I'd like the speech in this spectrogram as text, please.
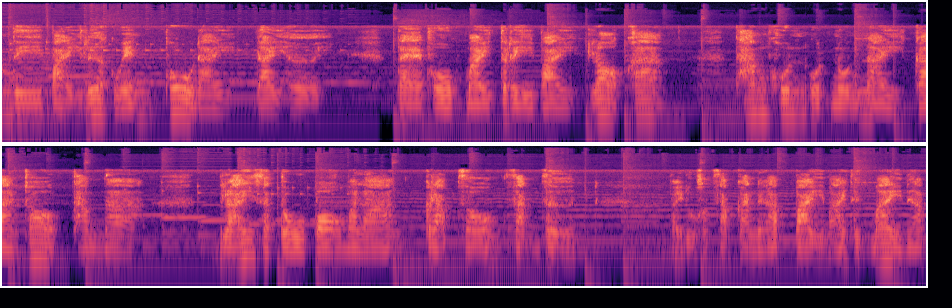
ำดีไปเลือกเว้นผู้ใดใดเฮย แต่ผูกไมตรีไปรอบข้างทำคุณอุดหนุนในการชอบทำนา ไร้ศัตรูปองมาล้าง กลับสองสรรเสริญ ไปดูคำศัพท์กันนะครับ ไปหมายถึงไม่นะครับ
